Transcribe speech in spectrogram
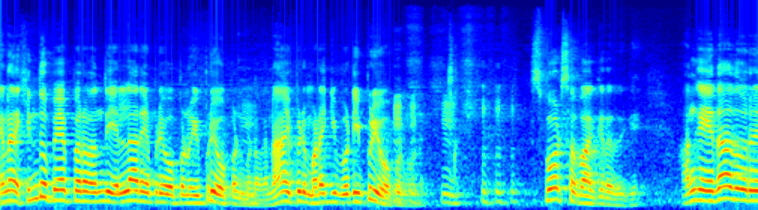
ஏன்னா ஹிந்து பேப்பரை வந்து எல்லாரும் எப்படி ஓப்பன் இப்படி ஓப்பன் பண்ணுவாங்க. நான் இப்படி மடக்கி போட்டு இப்படி ஓப்பன் பண்ணுவேன். ஸ்போர்ட்ஸை பார்க்குறதுக்கு. அங்கே ஏதாவது ஒரு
